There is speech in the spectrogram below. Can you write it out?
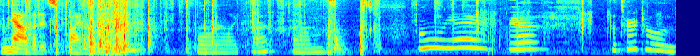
Now that it's finally going like that. Um, oh yay, yeah, the turtle.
